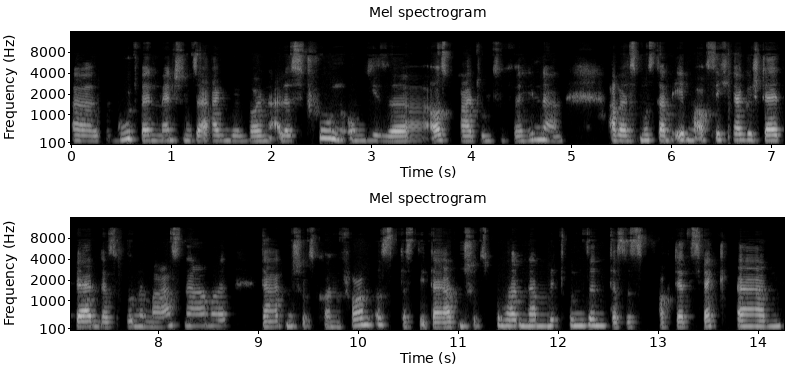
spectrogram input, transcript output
äh, gut, wenn Menschen sagen, wir wollen alles tun, um diese Ausbreitung zu verhindern. Aber es muss dann eben auch sichergestellt werden, dass so eine Maßnahme datenschutzkonform ist, dass die Datenschutzbehörden da mit drin sind, dass es auch der Zweck ähm,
